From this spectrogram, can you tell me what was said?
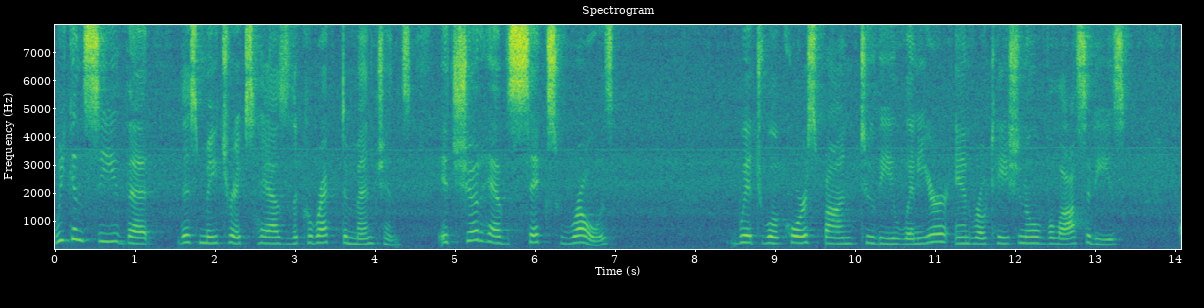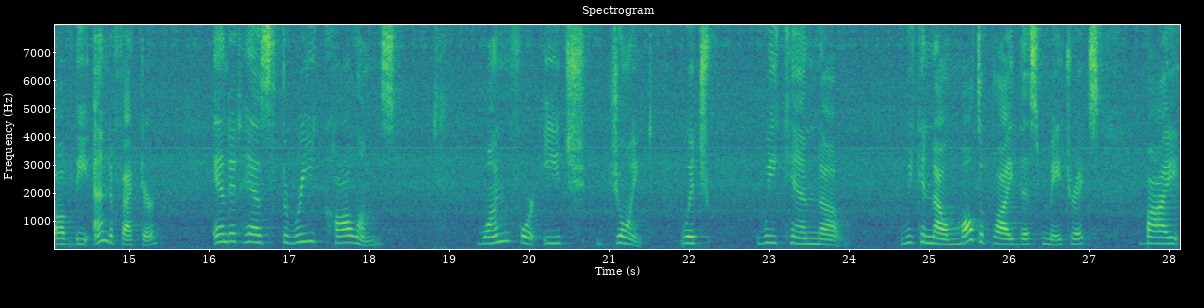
We can see that this matrix has the correct dimensions. It should have six rows, which will correspond to the linear and rotational velocities of the end effector and it has three columns, one for each joint, which we can uh, we can now multiply this matrix by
